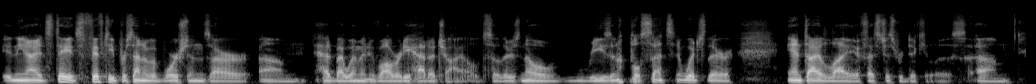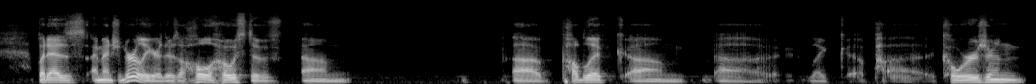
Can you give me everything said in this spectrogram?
in the United States 50% of abortions are um had by women who've already had a child. So there's no reasonable sense in which they're anti-life. That's just ridiculous. Um but as i mentioned earlier there's a whole host of um uh public um uh like uh, coercion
